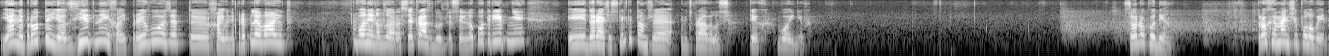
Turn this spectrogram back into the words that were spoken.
Я не проти, я згідний, хай привозять, е, хай вони припливають. Вони нам зараз якраз дуже сильно потрібні. І, до речі, скільки там вже відправилось тих воїнів? 41. Трохи менше половини.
